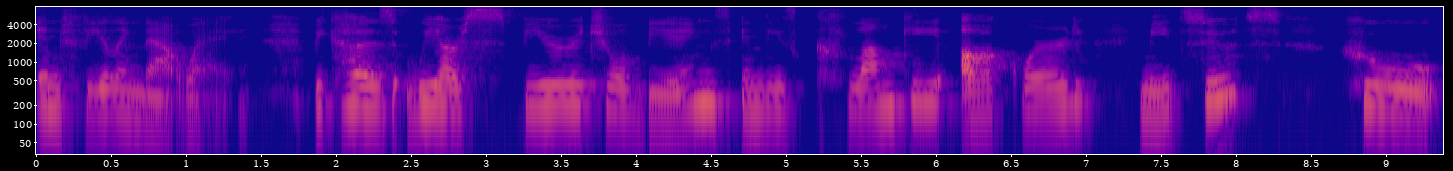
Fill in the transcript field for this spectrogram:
in feeling that way because we are spiritual beings in these clunky, awkward meat suits who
